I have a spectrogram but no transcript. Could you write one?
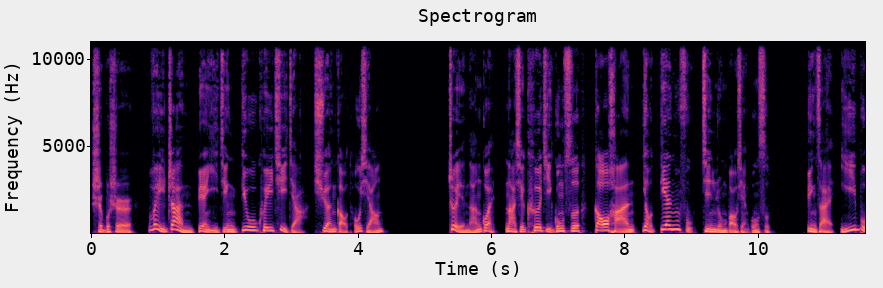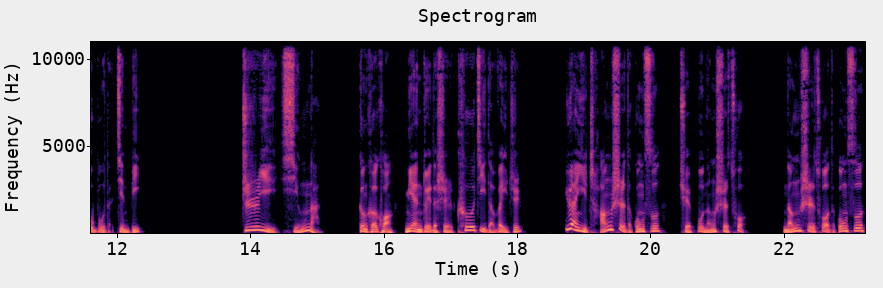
是不是未战便已经丢盔弃甲，宣告投降？这也难怪那些科技公司高喊要颠覆金融保险公司，并在一步步的进逼。知易行难，更何况面对的是科技的未知。愿意尝试的公司却不能试错，能试错的公司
